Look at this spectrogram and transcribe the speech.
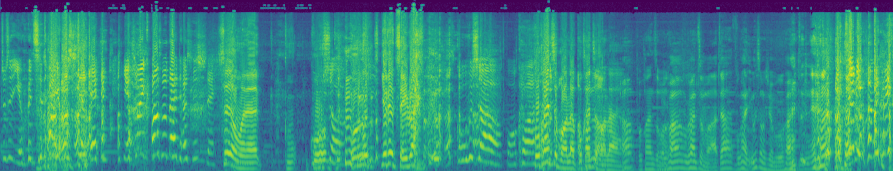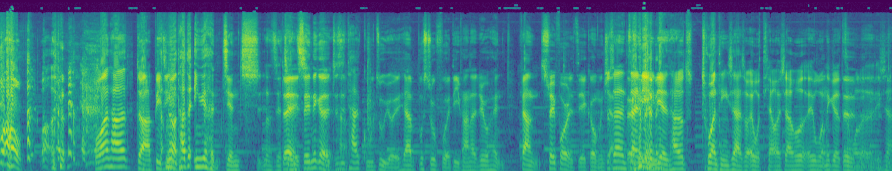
就是也会知道有谁，也会告诉大家是谁。是我们的。鼓鼓手，我有点贼乱。鼓手博宽，博宽怎么了？博宽怎么了？啊，博宽怎么？博宽博宽怎么了？对啊，博宽，你为什么选博宽？不好，不好。博宽他，对啊，毕竟没有他对音乐很坚持，对，所以那个就是他鼓组有一些不舒服的地方，他就很非常 straightforward 直接跟我们讲。就算在练一练，他就突然停下来说：“哎，我调一下，或者哎，我那个怎么了？一下。”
